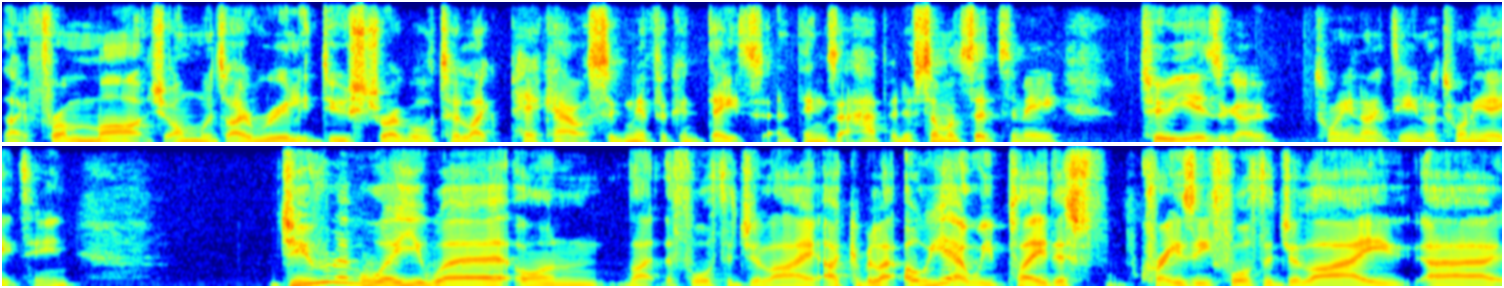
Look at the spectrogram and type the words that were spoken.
like from March onwards, I really do struggle to like pick out significant dates and things that happened. If someone said to me two years ago, 2019 or 2018, do you remember where you were on like the 4th of July? I could be like, oh yeah, we played this crazy 4th of July uh,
